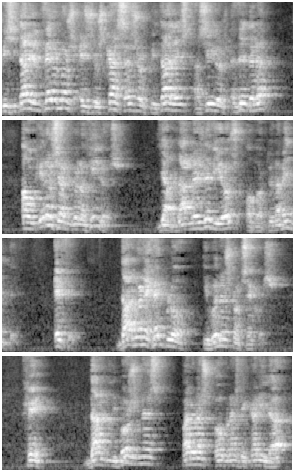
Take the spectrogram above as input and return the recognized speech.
Visitar enfermos en sus casas, hospitales, asilos, etc., aunque no sean conocidos, y hablarles de Dios oportunamente. F. Dar buen ejemplo y buenos consejos. G. Dar limosnas para las obras de caridad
